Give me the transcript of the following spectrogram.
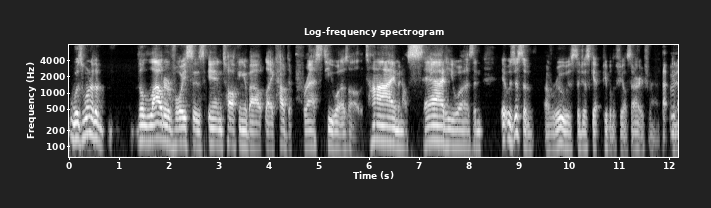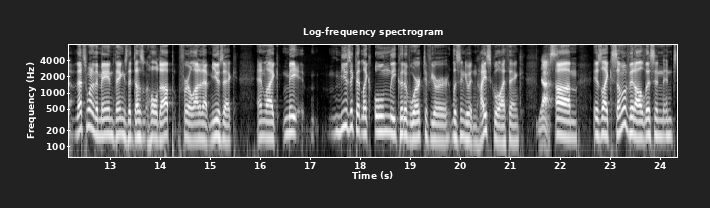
was one of the the louder voices in talking about like how depressed he was all the time and how sad he was and it was just a, a ruse to just get people to feel sorry for him Uh, you know? That's one of the main things that doesn't hold up for a lot of that music, and like me, music that like only could have worked if you're listening to it in high school. I think. yes um is like some of it I'll listen and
